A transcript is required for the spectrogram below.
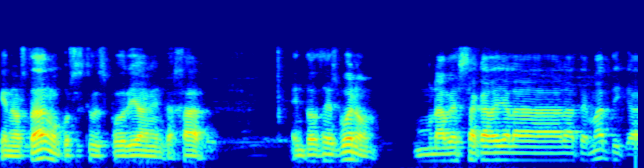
que nos dan o cosas que les podrían encajar. Entonces, bueno, una vez sacada ya la, la, temática,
